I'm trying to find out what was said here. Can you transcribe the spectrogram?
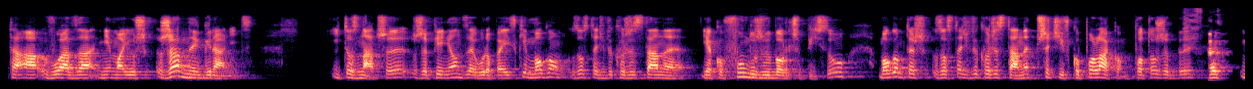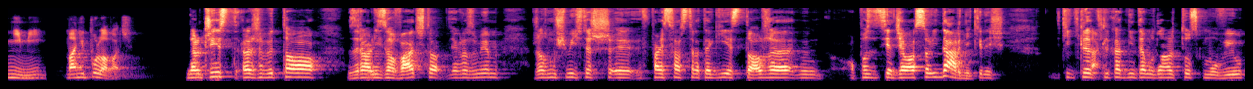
ta władza nie ma już żadnych granic. I to znaczy, że pieniądze europejskie mogą zostać wykorzystane jako fundusz wyborczy PiSu, mogą też zostać wykorzystane przeciwko Polakom, po to, żeby nimi manipulować. No ale czy jest, ale żeby to zrealizować, to jak rozumiem, rząd musi mieć też y, w państwa strategii jest to, że y, opozycja działa solidarnie. Kiedyś kilka, tak. kilka dni temu Donald Tusk mówił,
